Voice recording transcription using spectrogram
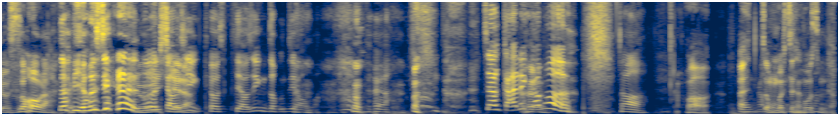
有时候啦，对，有些人 都会挑衅挑挑衅宗教嘛。对啊，这样赶紧干嘛啊啊！哎，怎么为什么讲到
